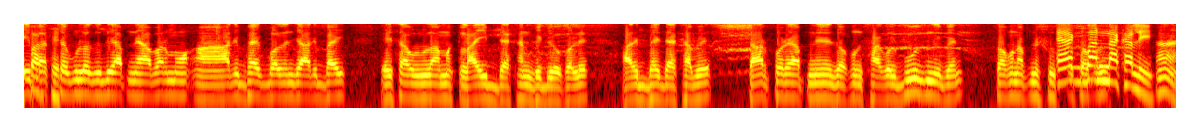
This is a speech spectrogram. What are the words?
এই। বাচ্চাগুলো যদি আপনি আবার আরিফ ভাই বলেন যে আরিফ ভাই এই ছাগলগুলো আমাকে লাইভ দেখান ভিডিও কলে আরিফ ভাই দেখাবে। তারপরে আপনি যখন ছাগল বুঝ নিবেন তখন আপনি সুস্থ একবার না খালি হ্যাঁ।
